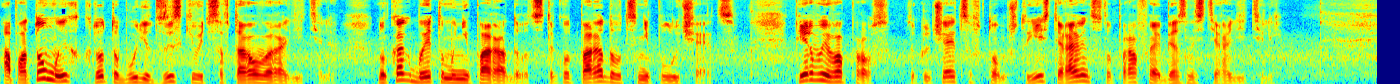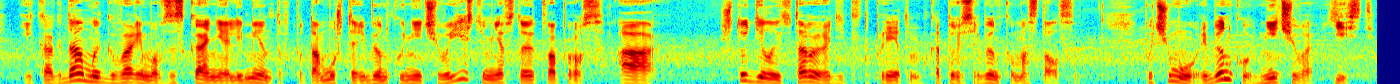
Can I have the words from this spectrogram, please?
а потом их кто-то будет взыскивать со второго родителя. Ну как бы этому не порадоваться? Так вот, порадоваться не получается. Первый вопрос заключается в том, что есть равенство прав и обязанностей родителей. И когда мы говорим о взыскании алиментов, потому что ребенку нечего есть, у меня встает вопрос, а что делает второй родитель при этом, который с ребенком остался? Почему ребенку нечего есть?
